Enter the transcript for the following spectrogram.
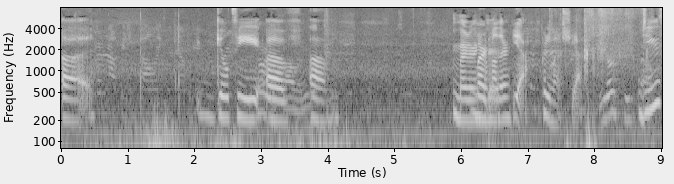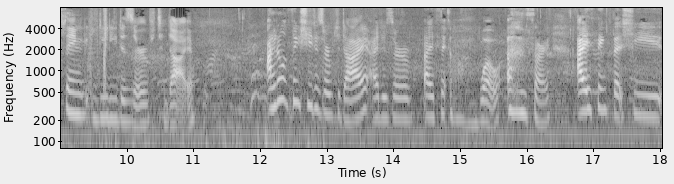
uh, guilty of um, Murdering murder. her mother. Yeah, pretty much. Yeah. Do you think Dee Dee deserved to die? I don't think she deserved to die. I deserve. I think. Whoa. Sorry. I think that she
